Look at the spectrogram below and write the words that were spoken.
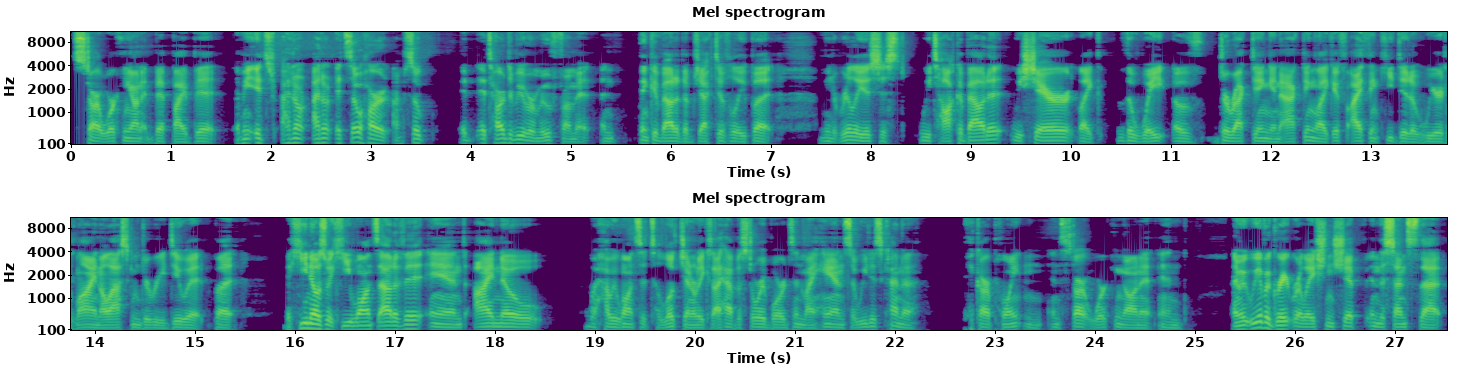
start working on it bit by bit. I mean it's i don't i don't it's so hard i'm so it, it's hard to be removed from it and think about it objectively, but I mean, it really is just we talk about it. We share like the weight of directing and acting. Like if I think he did a weird line, I'll ask him to redo it. But, but he knows what he wants out of it, and I know how he wants it to look generally because I have the storyboards in my hand. So we just kind of pick our point and, and start working on it. And I mean, we have a great relationship in the sense that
